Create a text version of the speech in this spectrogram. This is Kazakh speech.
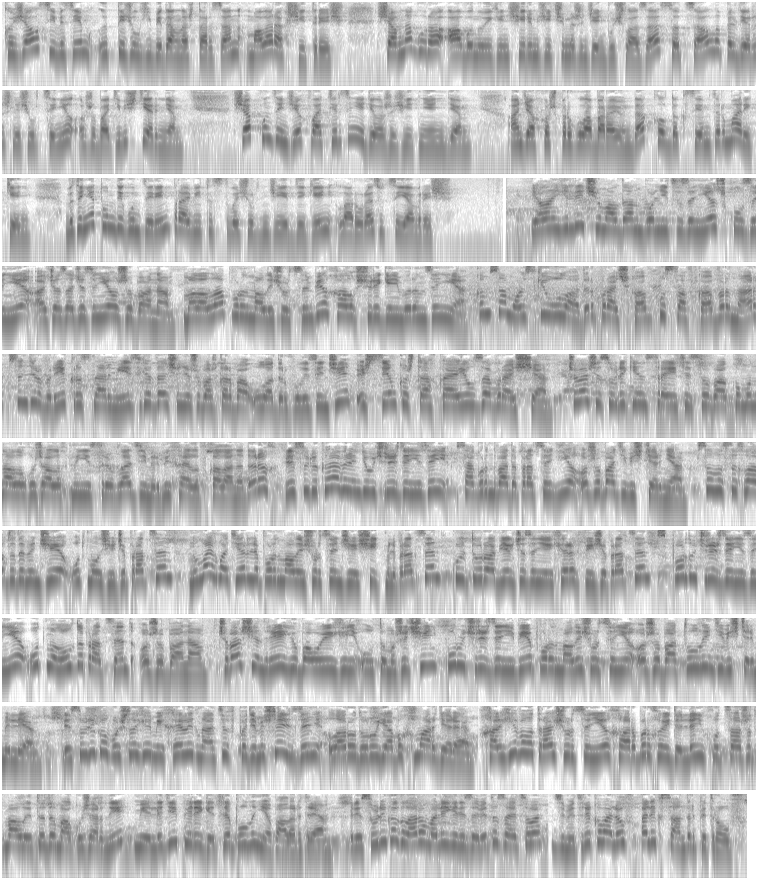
Кыжал сивесем ытты жул хибеданлаштарсан маларах шитреш. Шавна гура авын уйген ширим жичімі бушлаза социалы пілдерішлі виштерне. Шак күнзенже хватирсене де ұжы житненде. Анжа хышпыр гулаба районда кылдық семзір мариккен. Візіне тунды күнзерен правительство жүрдінже ердеген ларура зүтсе. Ялан чемалдан больницызыне, шкулзыне, ажазажызыне ожыбана. Малала пурынмалы шурцынбе халық шүреген вырынзыне. Комсомольский уладыр прачкав, куславка, вырнар, сындерври, красноармейскерда, шыне шубашкарба уладыр хулызынче, үшсем кыштах кая юлза браща. Чуваш Республикин строительства коммуналы хужалық министры Владимир Михайлов каланадырых, республика веренде учрежденизень сагурн 2% ожыбати виштерня. Сылысы хлавды дымінче утмыл процент, нумай хватерлі пурынмалы шурцынче щитміл процент, культура объект жезіне херах процент, спорт учреждений зіне утмалулды процент ожыбана. Чываш ендре юба ойхен ултымышычень, пур учреждений бе пурынмалы шурцене ожыба тивиштермеле. Республика вышлыхе Михаил Игнатьев подемешле зень ларудуру ябых мардере. Хархива тра шурцене харбыр хайделлен хутса жытмалы тыдыма кужарны, мелледи перегетле пулныне палыртре. Республика Гларом Вали Елизавета Зайцева, Дмитрий Ковалев, Александр Петров.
